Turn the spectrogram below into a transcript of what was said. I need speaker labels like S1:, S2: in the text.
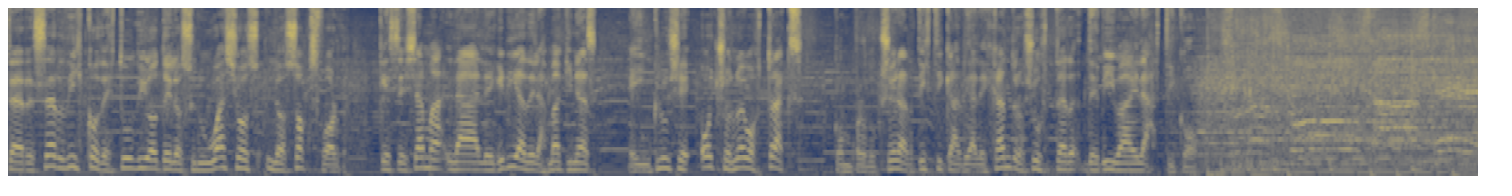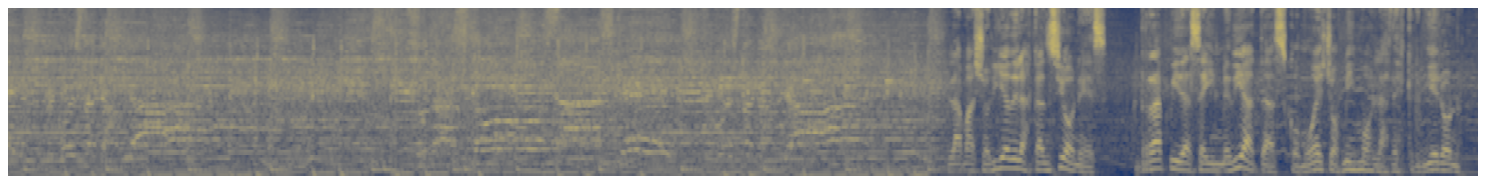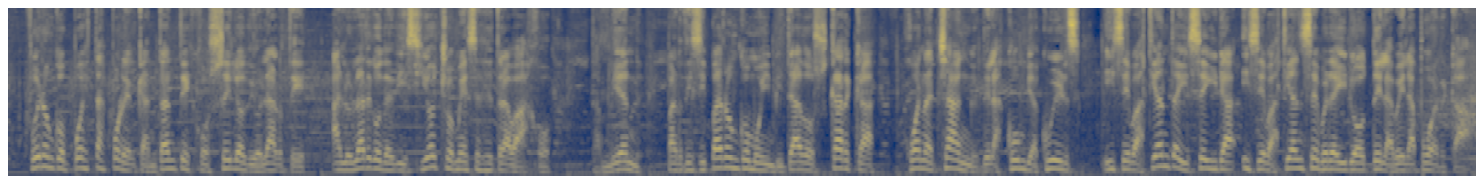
S1: tercer disco de estudio de los uruguayos Los Oxford, que se llama La Alegría de las Máquinas e incluye ocho nuevos tracks con producción artística de Alejandro Schuster de Viva Elástico. La mayoría de las canciones, rápidas e inmediatas como ellos mismos las describieron, fueron compuestas por el cantante José Lodiolarte a lo largo de 18 meses de trabajo. También participaron como invitados Carca, Juana Chang de las Cumbia Queers y Sebastián Taiseira y Sebastián Sebreiro de la Vela Puerca.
